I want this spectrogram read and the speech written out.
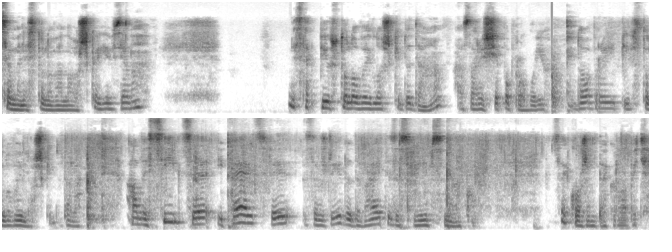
Це в мене столова ложка я взяла. Десь так пів столової ложки додам, а зараз ще попробую. Доброї пів столової ложки додала. Але сіль це і перець ви завжди додавайте за своїм смаком. Це кожен так робить.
